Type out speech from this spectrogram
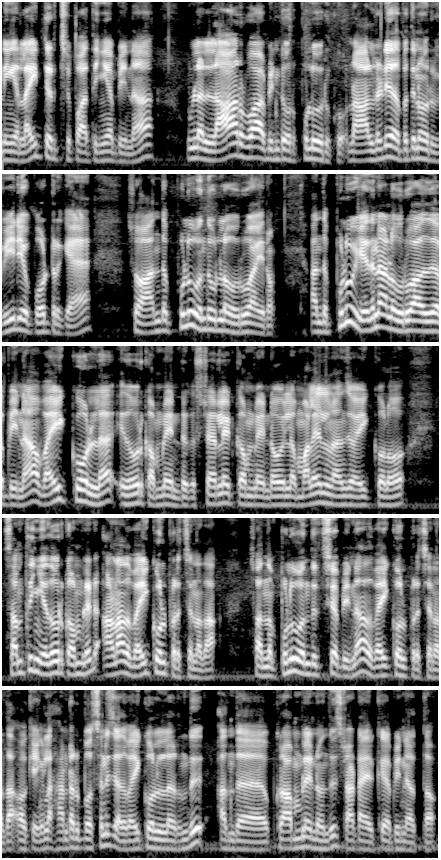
நீங்கள் லைட் அடித்து பார்த்தீங்க அப்படின்னா உள்ள லார்வா அப்படின்ட்டு ஒரு புழு இருக்கும். நான் ஆல்ரெடி அதை பற்றின ஒரு வீடியோ போட்டிருக்கேன். ஸோ அந்த புழு வந்து உள்ளே உருவாயிரும். அந்த புழு எதனால் உருவாகுது அப்படின்னா வைக்கோலில் ஏதோ ஒரு கம்ப்ளைண்ட் இருக்குது ஸ்டெர்லைட் கம்ப்ளைண்ட்டோ இல்லை மலையில் நனைஞ்ச வைக்கோலோ சம்திங் ஏதோ ஒரு கம்ப்ளைண்ட் ஆனால் அது வைக்கோல் பிரச்சனை தான். ஸோ அந்த புழு வந்துருச்சு அப்படின்னா அது வைக்கோல் பிரச்சனை தான். ஓகேங்களா ஹண்ட்ரட் பர்சன்டேஜ் அது வைக்கோல்லேருந்து அந்த கம்ப்ளைண்ட் வந்து ஸ்டார்ட் ஆயிருக்கு அப்படின்னு அர்த்தம்.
